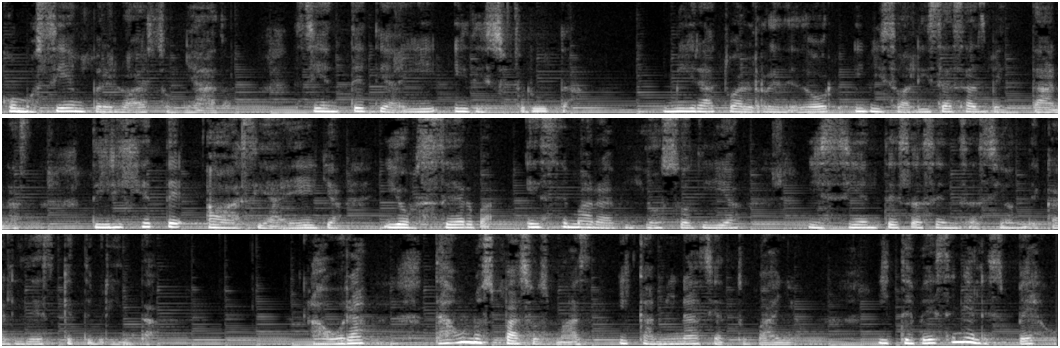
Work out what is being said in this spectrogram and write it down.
como siempre lo has soñado. Siéntete ahí y disfruta. Mira a tu alrededor y visualiza esas ventanas. Dirígete hacia ella y observa ese maravilloso día y siente esa sensación de calidez que te brinda. Ahora da unos pasos más y camina hacia tu baño y te ves en el espejo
